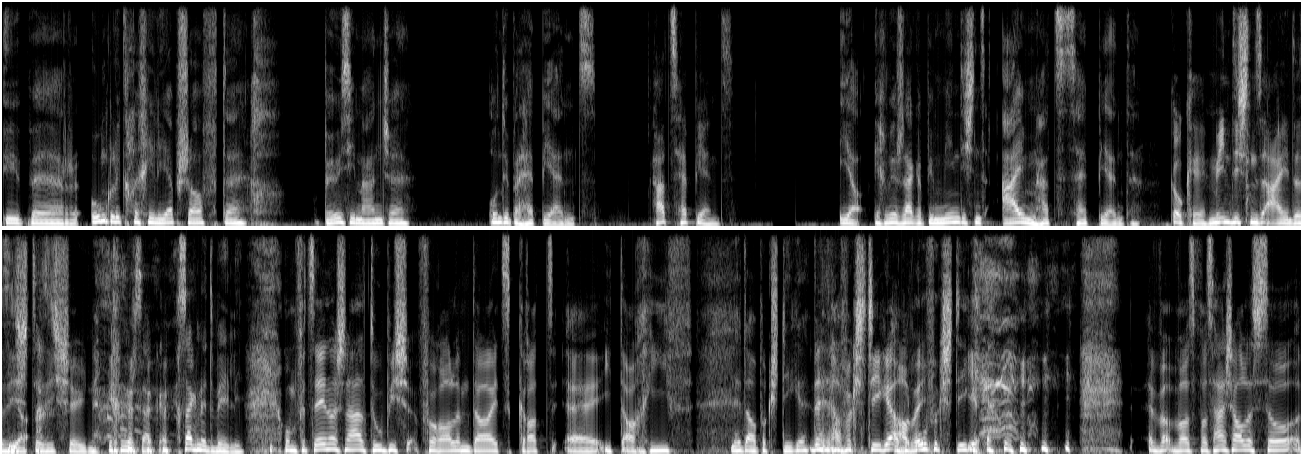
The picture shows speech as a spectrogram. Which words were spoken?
über unglückliche Liebschaften, böse Menschen und über Happy Ends. Hat es Happy Ends? Ja, ich würde sagen, bei mindestens einem hat es ein Happy End. Okay, mindestens ein, das ist, ja. das ist schön. Ich würde sagen, ich sage nicht welche. Und erzähl noch schnell, du bist vor allem da jetzt gerade äh, in das Archiv... Nicht abgestiegen. Nicht abgestiegen, aber... aber aufgestiegen. was, was hast du alles so...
